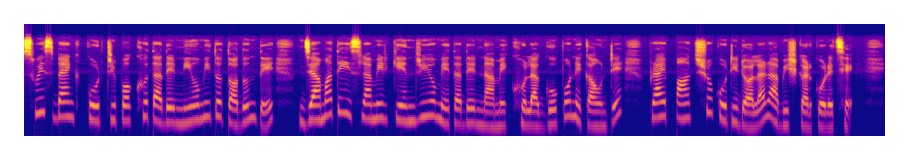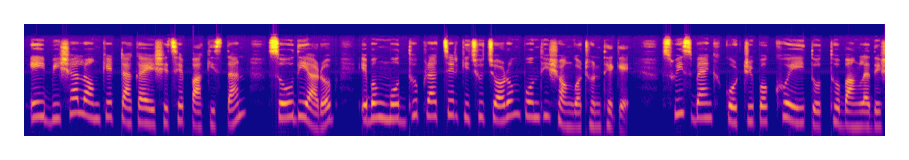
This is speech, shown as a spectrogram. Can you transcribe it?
সুইস ব্যাংক কর্তৃপক্ষ তাদের নিয়মিত তদন্তে জামাতে ইসলামীর কেন্দ্রীয় নেতাদের নামে খোলা গোপন অ্যাকাউন্টে প্রায় পাঁচশো কোটি ডলার আবিষ্কার করেছে। এই বিশাল অঙ্কের টাকা এসেছে পাকিস্তান, সৌদি আরব এবং মধ্যপ্রাচ্যের কিছু চরমপন্থী সংগঠন থেকে। সুইস ব্যাংক কর্তৃপক্ষ এই তথ্য বাংলাদেশ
